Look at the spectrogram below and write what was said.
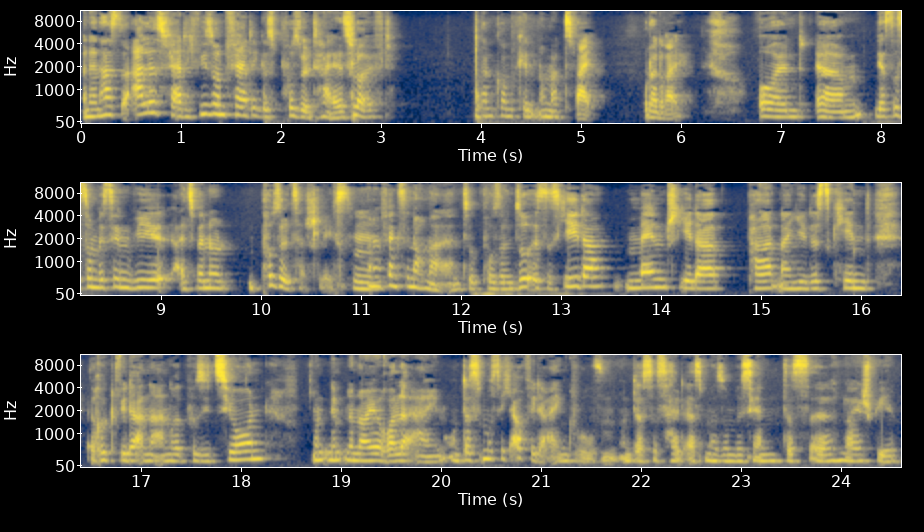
Und dann hast du alles fertig, wie so ein fertiges Puzzleteil. Es läuft. Und dann kommt Kind Nummer zwei oder drei. Und ähm, das ist so ein bisschen wie, als wenn du ein Puzzle zerschlägst. Und dann fängst du nochmal an zu puzzeln. So ist es. Jeder Mensch, jeder Partner, jedes Kind rückt wieder an eine andere Position und nimmt eine neue Rolle ein. Und das muss sich auch wieder eingrooven. Und das ist halt erstmal so ein bisschen das äh, neue Spiel.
